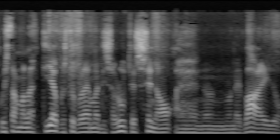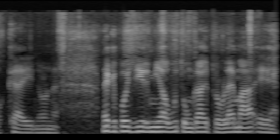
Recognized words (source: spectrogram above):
questa malattia, questo problema di salute, se no eh, non, non, è valido, ok? Non, non, è che puoi dirmi ho avuto un grave problema e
